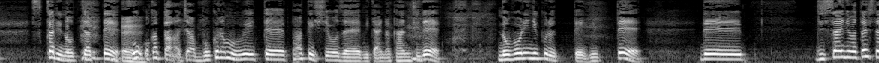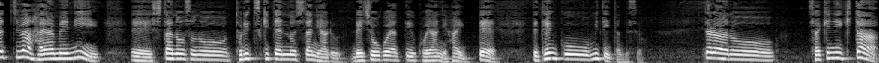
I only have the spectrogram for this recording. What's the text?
すっかり乗っちゃって「ええ、お分かったじゃあ僕らも上行ってパーティーしようぜ」みたいな感じで登りに来るって言ってで実際に私たちは早めに、えー、下のその取り付き店の下にある霊障小屋っていう小屋に入ってで天候を見ていたんですよ。したらあの先に来た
